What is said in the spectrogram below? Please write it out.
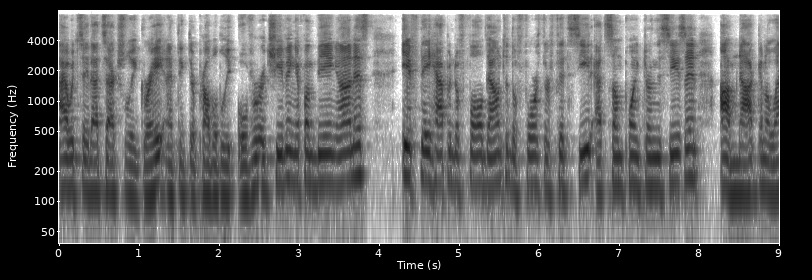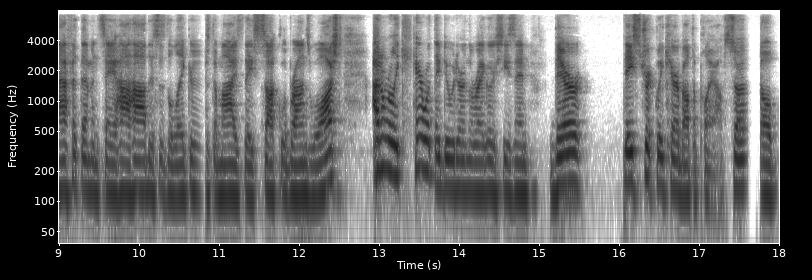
I would say that's actually great. And I think they're probably overachieving, if I'm being honest. If they happen to fall down to the fourth or fifth seed at some point during the season, I'm not going to laugh at them and say, haha, this is the Lakers' demise. They suck. LeBron's washed. I don't really care what they do during the regular season. They're they strictly care about the playoffs. So, so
